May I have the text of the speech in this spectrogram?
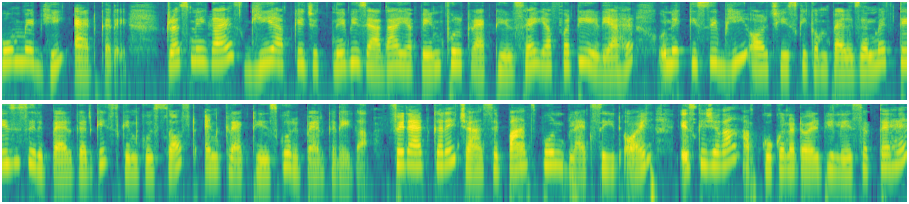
होममेड घी ऐड करें। ट्रस्ट में गाइस, घी आपके जितने भी ज़्यादा या पेनफुल क्रैक टेल्स है या फटी एरिया है, उन्हें किसी भी और चीज़ की कंपैरिजन में तेज़ी से रिपेयर करके स्किन को सॉफ्ट एंड क्रैक टेल्स को रिपेयर करेगा। फिर ऐड करें चार से पाँच स्पून ब्लैक सीड ऑयल इसकी जगह आप कोकोनट ऑयल भी ले सकते हैं।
